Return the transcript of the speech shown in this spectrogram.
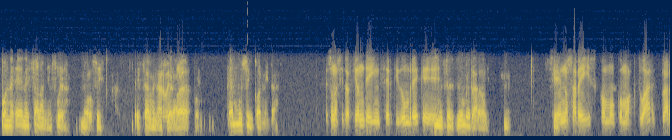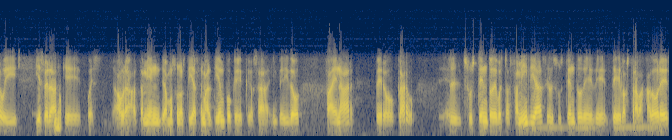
pues, en echar el año fuera, no lo sé, echar el año fuera, es, mucha incógnita. Es una situación de incertidumbre que... Incertidumbre claro, mm. Que no sabéis cómo, cómo actuar, claro, y, y es verdad que pues ahora también llevamos unos días de mal tiempo que, que os ha impedido faenar pero claro, el sustento de vuestras familias, el sustento de, de, los trabajadores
